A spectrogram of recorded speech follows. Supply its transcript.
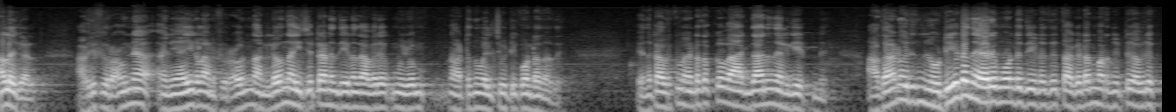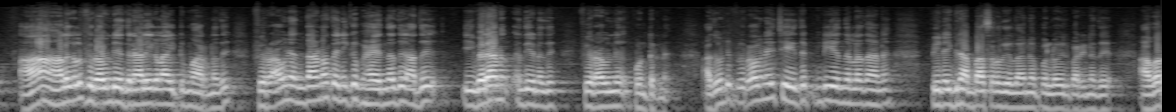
ആളുകൾ അവർ ഫിറോവിന് അനുയായികളാണ്. ഫിറോവൻ നല്ലോന്ന് നയിച്ചിട്ടാണ് എന്ത് ചെയ്യുന്നത്? അവരെ മുഴുവൻ നാട്ടിൽ നിന്ന് വലിച്ചു കൂട്ടിക്കൊണ്ടുവന്നത് എന്നിട്ട് അവർക്ക് വേണ്ടതൊക്കെ വാഗ്ദാനം നൽകിയിട്ടുണ്ട്. അതാണ് ഒരു നൊടിയുടെ നേരം കൊണ്ട് ചെയ്യുന്നത് തകിടം പറഞ്ഞിട്ട് അവർ ആ ആളുകൾ ഫിറാവിന്റെ എതിരാളികളായിട്ട് മാറുന്നത്. ഫിറാവിൻ എന്താണോ തനിക്ക് ഭയന്നത് അത് ഇവരാണ് എന്ത് ചെയ്യണത്? ഫിറാവിന് കൊണ്ടുവരുന്നത്. അതുകൊണ്ട് ഫിറാവിനെ ചെയ്തിട്ടുണ്ട് എന്നുള്ളതാണ്. പിന്നെ ഇബിൻ അബ്ബാസ് റദിയുള്ളതിനെ പോലെ പോലുള്ളവർ പറയുന്നത് അവർ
